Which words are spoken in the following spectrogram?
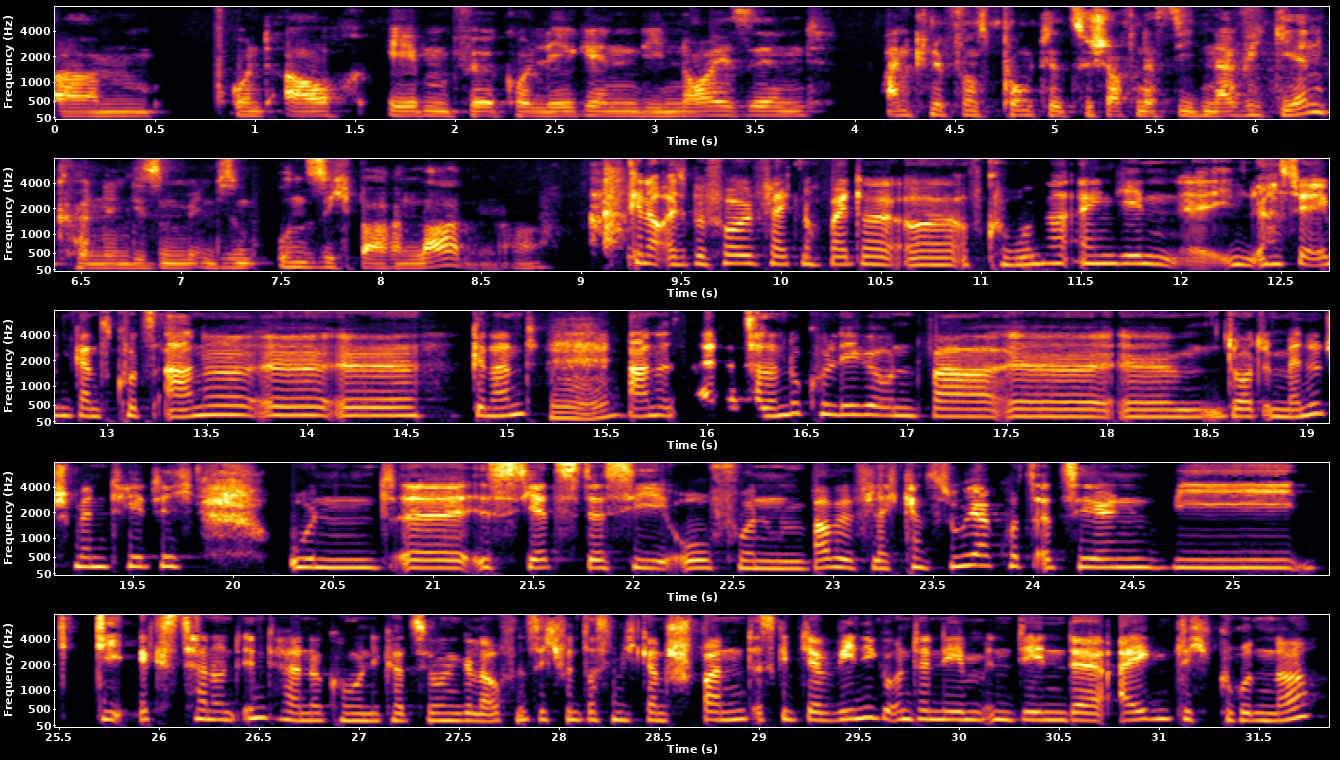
Ähm, und auch eben für Kolleginnen, die neu sind, Anknüpfungspunkte zu schaffen, dass die navigieren können in diesem, in diesem unsichtbaren Laden. Ja. Genau, also bevor wir vielleicht noch weiter äh, auf Corona eingehen, äh, hast du ja eben ganz kurz Arne äh, äh, genannt. Mhm. Arne ist alter Zalando-Kollege und war äh, äh, dort im Management tätig und äh, ist jetzt der CEO von Bubble. Vielleicht kannst du ja kurz erzählen, wie die externe und interne Kommunikation gelaufen ist. Ich finde das nämlich ganz spannend. Es gibt ja wenige Unternehmen, in denen der eigentlich Gründer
